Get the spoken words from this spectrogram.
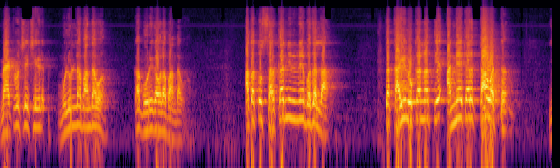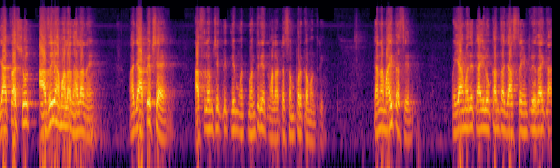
मॅट्रोचे शेड मुलुंडला बांधावं का गोरेगावला बांधावं? आता तो सरकारने निर्णय बदलला तर काही लोकांना ते अन्यायकारक का वाटतं? याचा शोध आजही आम्हाला झाला नाही. माझी अपेक्षा आहे अस्लम शेख तिथले मंत्री आहेत मला वाटतं संपर्क मंत्री. त्यांना माहीत असेल पण यामध्ये काही लोकांचा जास्त इंटरेस्ट आहे का?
